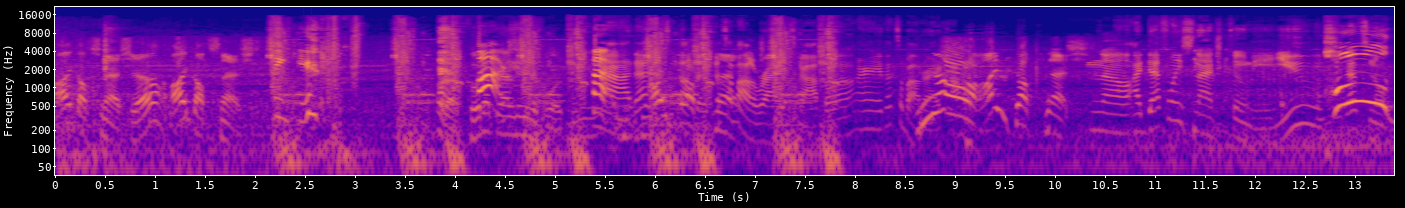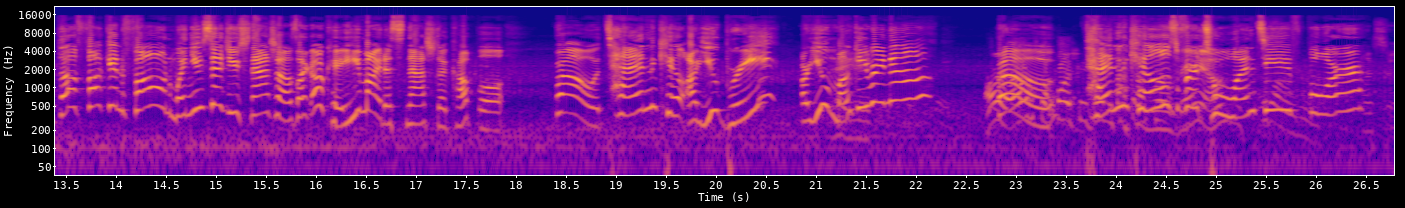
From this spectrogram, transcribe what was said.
I got snatched, yeah? I got snatched. Thank you. Hold up, put up Fuck. that leaderboard. Kumi. Nah, that's, about, that's about right, Scappa. Alright, that's about right. No, I got snatched. No, I definitely snatched Kumi. You. Hold the fucking phone. When you said you snatched, I was like, okay, he might have snatched a couple. Bro, 10 kill. Are you Bree? Are you monkey right now? Alright, I was Bro, 10 kills for Damn. 2400 Listen.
